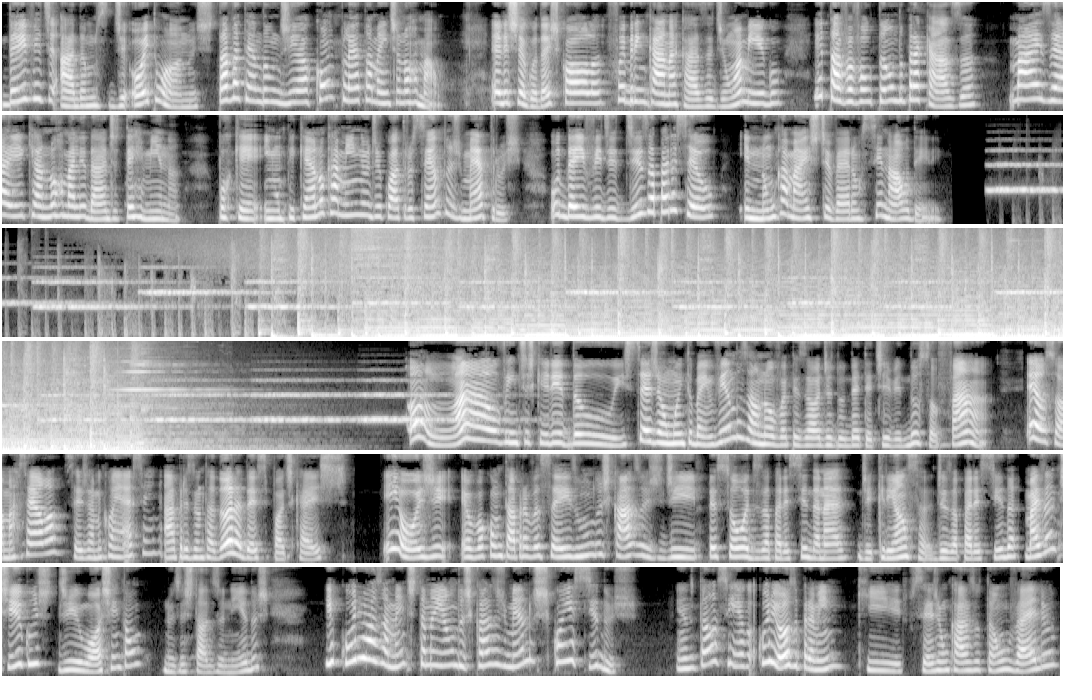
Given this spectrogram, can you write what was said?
David Adams, de 8 anos, estava tendo um dia completamente normal. Ele chegou da escola, foi brincar na casa de um amigo e estava voltando para casa, mas é aí que a normalidade termina, porque em um pequeno caminho de 400 metros, o David desapareceu e nunca mais tiveram sinal dele. Ouvintes queridos! Sejam muito bem-vindos ao novo episódio do Detetive do Sofá. Eu sou a Marcela, vocês já me conhecem, a apresentadora desse podcast. E hoje eu vou contar para vocês um dos casos de pessoa desaparecida, né? De criança desaparecida mais antigos de Washington, nos Estados Unidos. E curiosamente também é um dos casos menos conhecidos. Então, assim, é curioso para mim que seja um caso tão velho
